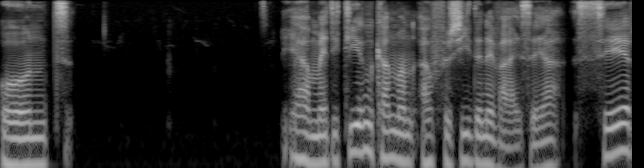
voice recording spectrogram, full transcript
Und ja, meditieren kann man auf verschiedene Weise. Ja. Sehr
